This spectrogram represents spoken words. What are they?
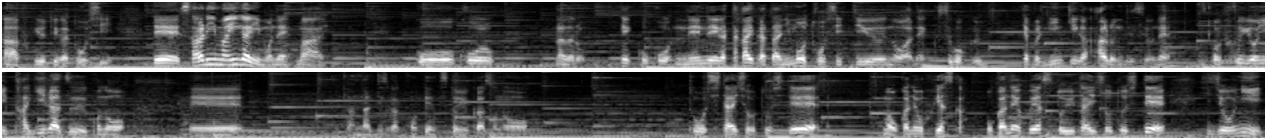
あ、あ副業というか投資、で、サラリーマン以外にもね、まあ、こう、こう、なんだろう、結構こう、年齢が高い方にも投資っていうのはね、すごく、やっぱり人気があるんですよね。この副業に限らず、この、えー、なんていうんですか、コンテンツというか、その、投資対象として、まあ、お金を増やすか、お金を増やすという対象として、非常に、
